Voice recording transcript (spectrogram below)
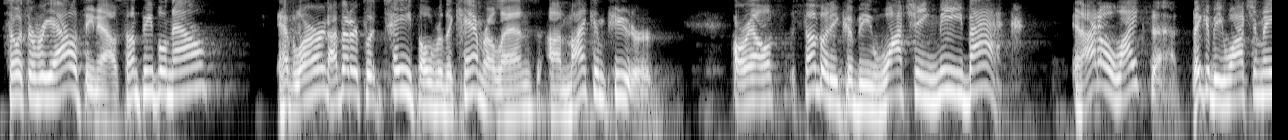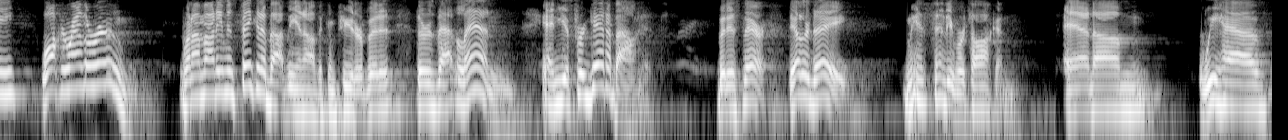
So it's a reality now. Some people now have learned I better put tape over the camera lens on my computer or else somebody could be watching me back. And I don't like that. They could be watching me walk around the room when I'm not even thinking about being on the computer, but it, there's that lens and you forget about it. But it's there. The other day, me and Cindy were talking, and um, we have.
